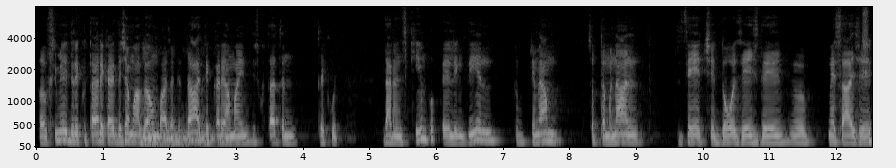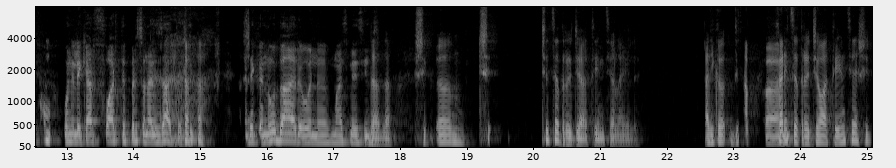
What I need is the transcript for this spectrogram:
uh, firmele de recrutare care deja mă aveau mm-hmm. în baza de date, mm-hmm. care am mai discutat în trecut. Dar, în schimb, pe LinkedIn primeam săptămânal 10-20 de uh, mesaje, și cum? unele chiar foarte personalizate. adică nu doar un mass message. Da, da. Și um, ce, ce ți atrăgea atenția la ele? Adică, de fapt, um, care ți atrăgeau atenția și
